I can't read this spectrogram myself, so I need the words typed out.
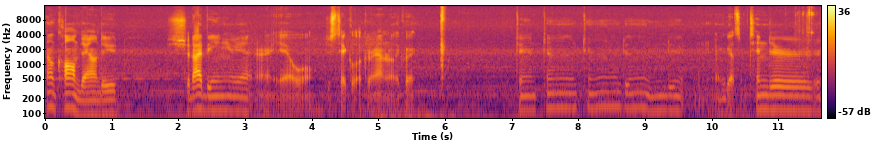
Well, calm down, dude. Should I be in here yet? Alright, yeah, we'll just take a look around really quick. Dun, dun, dun, we got some tinder.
